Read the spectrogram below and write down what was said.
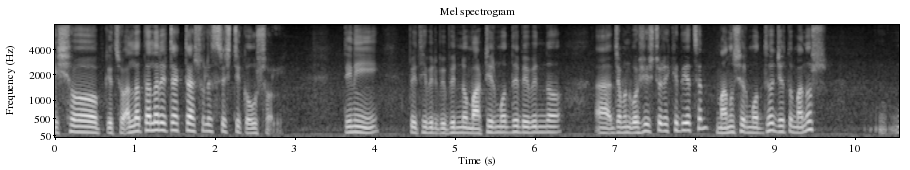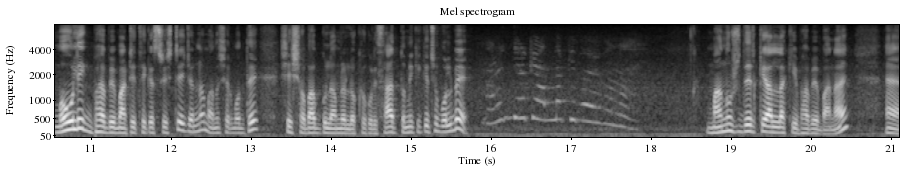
এইসব কিছু। আল্লাহ তালার এটা একটা আসলে সৃষ্টি কৌশল। তিনি পৃথিবীর বিভিন্ন মাটির মধ্যে বিভিন্ন যেমন বৈশিষ্ট্য রেখে দিয়েছেন মানুষের মধ্যেও যেহেতু মানুষ মৌলিকভাবে মাটি থেকে সৃষ্টি এই জন্য মানুষের মধ্যে সেই স্বভাবগুলো আমরা লক্ষ্য করি। স্যার তুমি কি কিছু বলবে? মানুষদেরকে আল্লাহ কীভাবে বানায়? হ্যাঁ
